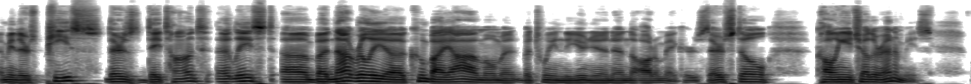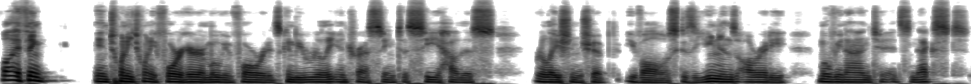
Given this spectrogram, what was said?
I mean, there's peace, there's detente at least, um, but not really a kumbaya moment between the union and the automakers. There's still calling each other enemies. Well, I think in 2024 here and moving forward, it's going to be really interesting to see how this relationship evolves because the union's already moving on to its next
